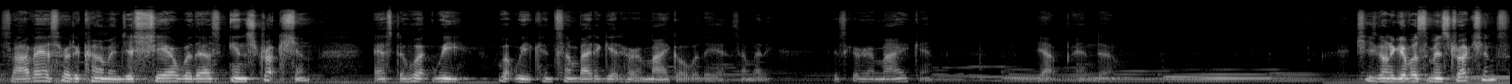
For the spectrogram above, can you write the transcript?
So I've asked her to come and just share with us instruction as to what we what we can somebody get her a mic over there. Somebody just get her a mic and yep and uh, she's going to give us some instructions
